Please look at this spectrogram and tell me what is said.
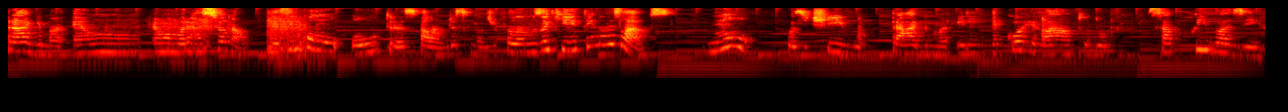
Pragma é um, é um amor racional. E assim como outras palavras que nós já falamos aqui, tem dois lados. No positivo, pragma ele é correlato do tá?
